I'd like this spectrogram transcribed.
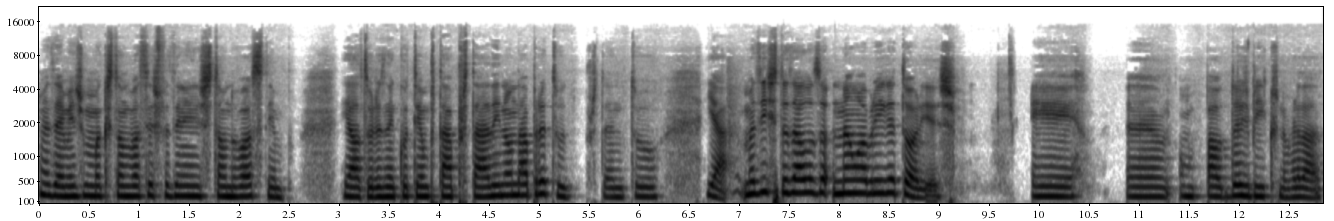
Mas é mesmo uma questão de vocês fazerem a gestão do vosso tempo. E há alturas em que o tempo está apertado e não dá para tudo. Portanto, yeah. Mas isto das aulas não obrigatórias é uh, um pau de dois bicos, na verdade.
